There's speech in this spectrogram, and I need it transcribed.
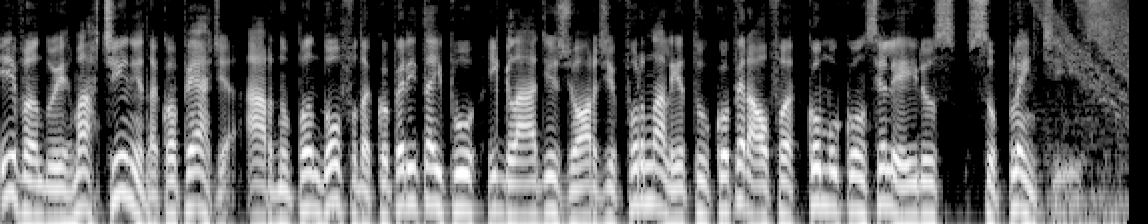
Ivanduir Martini, da Copérdia, Arno Pandolfo, da Cooper Itaipu e Gladys Jorge Fornaleto, Cooper Alfa, como conselheiros suplentes.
